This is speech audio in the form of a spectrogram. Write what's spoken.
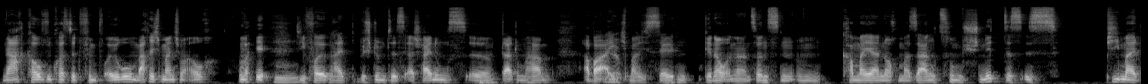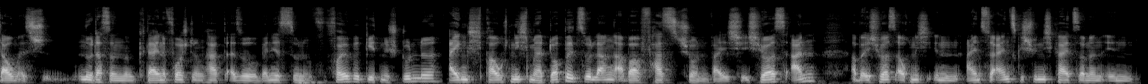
nachkaufen kostet fünf Euro. Mache ich manchmal auch, weil mhm. die Folgen halt bestimmtes Erscheinungsdatum haben. Aber eigentlich ja. mache ich es selten. Genau. Und ansonsten ähm, kann man ja noch mal sagen, zum Schnitt, das ist Pi mal Daumen ist, nur dass ihr eine kleine Vorstellung habt. Also wenn jetzt so eine Folge geht eine Stunde, eigentlich brauche ich nicht mehr doppelt so lang, aber fast schon, weil ich, ich höre es an, aber ich höre es auch nicht in 1 zu 1 Geschwindigkeit, sondern in,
